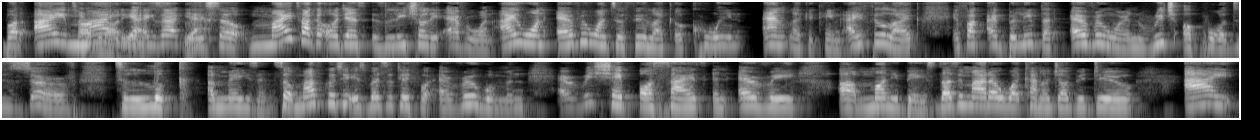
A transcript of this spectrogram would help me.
But I my yeah exactly. Yeah. So my target audience is literally everyone. I want everyone to feel like a queen and like a king. I feel like, in fact, I believe that everyone, rich or poor, deserve to look amazing. So MAF Couture is basically for every woman, every shape or size, and every um, money base. Doesn't matter what kind of job you do. I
